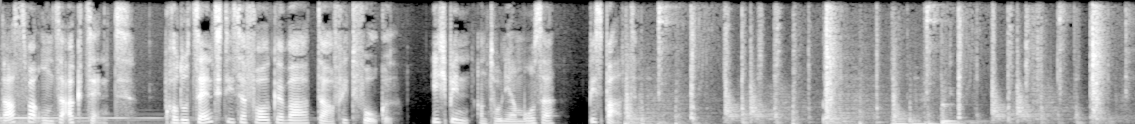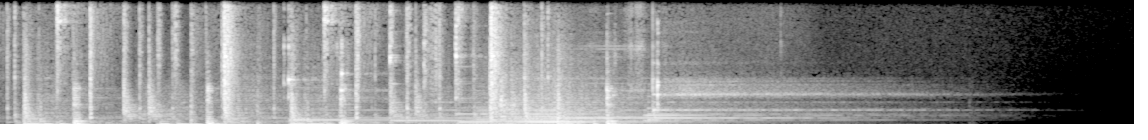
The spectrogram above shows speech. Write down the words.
Das war unser Akzent. Produzent dieser Folge war David Vogel. Ich bin Antonia Moser. Bis bald.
